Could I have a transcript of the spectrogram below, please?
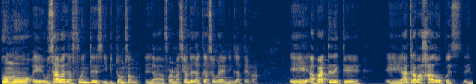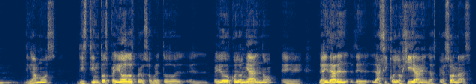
cómo eh, usaba las fuentes E.P. Thompson en la formación de la clase obrera en Inglaterra. Eh, aparte de que eh, ha trabajado, pues, en, digamos, distintos periodos, pero sobre todo el, periodo colonial, ¿no? Eh, la idea de, la psicología en las personas,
